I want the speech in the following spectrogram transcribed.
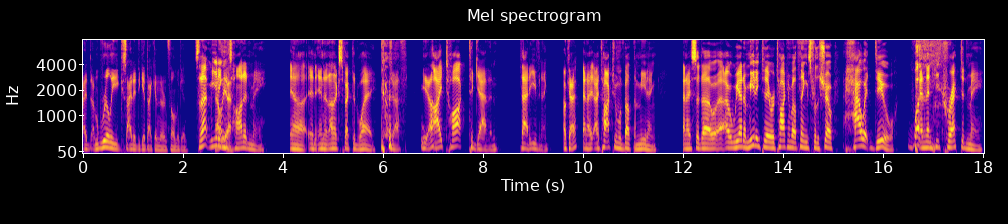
I, I'm really excited to get back in there and film again. So that meeting yeah. has haunted me uh, in, in an unexpected way, Geoff. Yeah. I talked to Gavin that evening okay. and I, I talked to him about the meeting. And I said, uh, uh, We had a meeting today. We are talking about things for the show, how it do. What? And then he corrected me.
